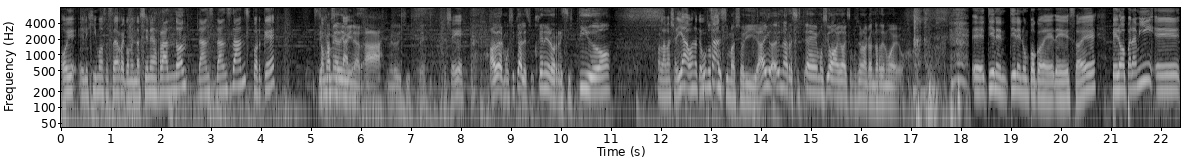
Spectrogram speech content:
hoy elegimos hacer recomendaciones random, dance, dance, dance, porque son Déjame musicales. adivinar. Ah, me lo dijiste. Te llegué. A ver, musicales, un género resistido. Por la mayoría, ¿a vos no te No gusta? sé si mayoría. Hay, hay una resistencia. Eh, ay, se pusieron a cantar de nuevo. Eh, tienen, tienen un poco de, eso, ¿eh? Pero para mí eh,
